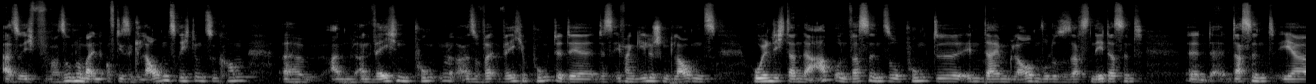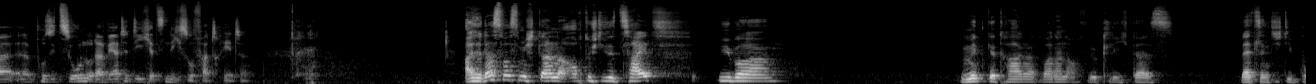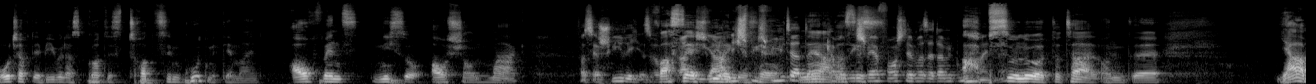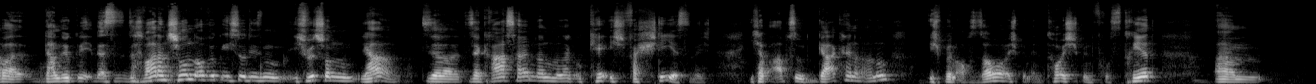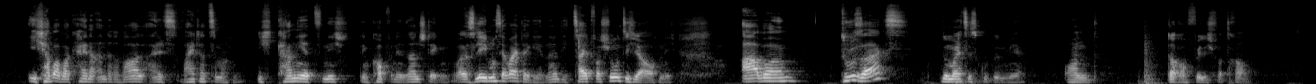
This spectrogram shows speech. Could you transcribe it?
also ich versuche nochmal auf diese Glaubensrichtung zu kommen. Äh, an, an welchen Punkten, also welche Punkte der, des evangelischen Glaubens holen dich dann da ab und was sind so Punkte in deinem Glauben, wo du so sagst, nee, das sind, äh, das sind eher äh, Positionen oder Werte, die ich jetzt nicht so vertrete? Also das, was mich dann auch durch diese Zeit über mitgetragen hat, war dann auch wirklich, dass letztendlich die Botschaft der Bibel, dass Gott es trotzdem gut mit dir meint. Auch wenn es nicht so ausschauen mag. Was ja schwierig ist, wenn was man sehr schwierig Jahr nicht gespielt hat, dann naja, kann man sich schwer vorstellen, was er damit gut absolut, meint. Absolut, ne? total. Und äh, ja, aber dann wirklich, das, das war dann schon auch wirklich so diesen, ich würde schon, ja, dieser, dieser Grashalm dann, wo man sagt, okay, ich verstehe es nicht. Ich habe absolut gar keine Ahnung. Ich bin auch sauer, ich bin enttäuscht, ich bin frustriert. Ähm, ich habe aber keine andere Wahl, als weiterzumachen. Ich kann jetzt nicht den Kopf in den Sand stecken, weil das Leben muss ja weitergehen. Ne? Die Zeit verschont sich ja auch nicht. Aber du sagst, du meinst es gut mit mir. Und darauf will ich vertrauen.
